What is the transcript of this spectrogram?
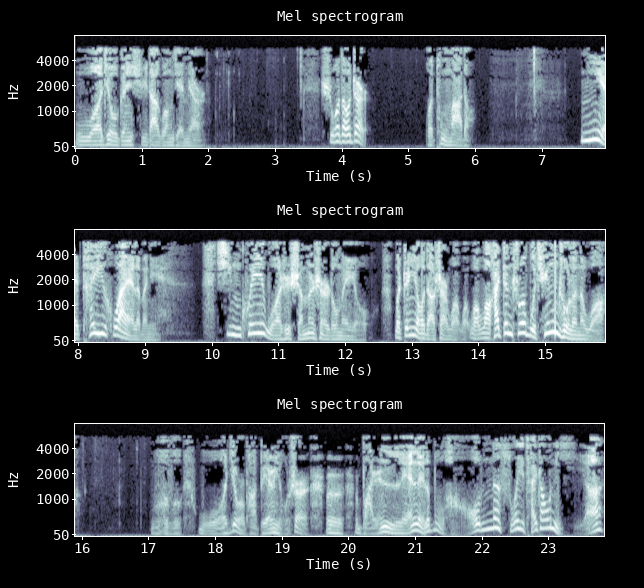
我就跟徐大光见面了。说到这儿，我痛骂道：“你也忒坏了吧你！幸亏我是什么事儿都没有，我真有点事儿，我我我我还真说不清楚了呢。我我我我就是怕别人有事儿，呃，把人连累了不好，那所以才找你呀。”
